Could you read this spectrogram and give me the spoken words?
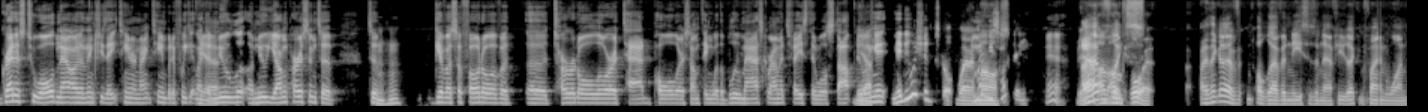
Greta's too old now. I think she's 18 or 19. But if we get like Yeah. a new li- a new young person to to Mhm. give us a photo of a, a turtle or a tadpole or something with a blue mask around its face, then we'll stop Yeah. doing it. Maybe we should. Stop wearing might masks. something. Yeah. Yeah, have, I'm, I'm like, for it. I think I have 11 nieces and nephews. I can find one.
